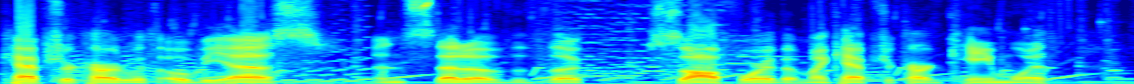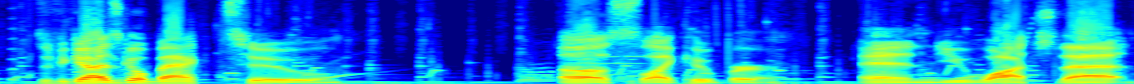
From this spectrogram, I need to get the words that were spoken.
capture card with OBS instead of the software that my capture card came with so if you guys go back to uh, Sly Cooper and you watch that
